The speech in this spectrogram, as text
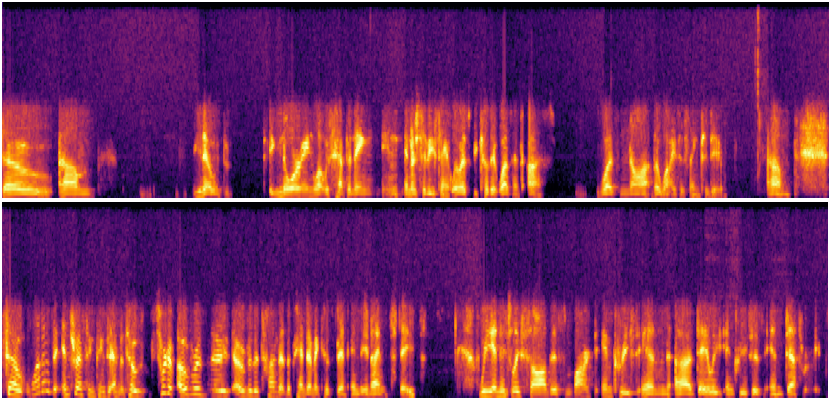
So, um, you know, ignoring what was happening in inner city St. Louis because it wasn't us was not the wisest thing to do. Um, so one of the interesting things that happened, so sort of over the over the time that the pandemic has been in the United States, we initially saw this marked increase in uh, daily increases in death rates,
